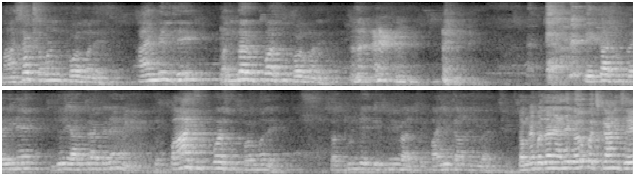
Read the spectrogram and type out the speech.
માસક સમણનું ફળ મળે. આંબિલથી પંદર ઉપવાસનું ફળ મળે. એકાસું કરીને જો યાત્રા કરે ને તો પાંચ ઉપવાસ ફળ મળે. શત્રુંજય તીર્થની વાત છે પાલિકાની વાત છે. તમને બધાને આજે કયું પચકાણ છે?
